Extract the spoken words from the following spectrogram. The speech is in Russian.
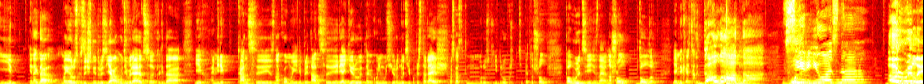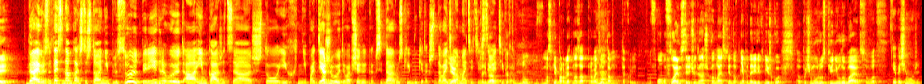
И иногда мои русскоязычные друзья удивляются, когда их американцы, знакомые или британцы реагируют на какую-нибудь ерунду, типа, представляешь, рассказывает им русский друг, что, типа, я тут шел по улице, я не знаю, нашел доллар. И американец такой, да ладно! Вот. Серьезно? Oh, really? Да, и в результате нам кажется, что они плюсуют, переигрывают, а им кажется, что их не поддерживают, и вообще, как всегда, русские буки. Так что давайте ломать эти тогда стереотипы. как-то был в Москве пару лет назад, проводил Ага. там такой офлайн встречу для наших онлайн-студентов, мне подарили книжку «Почему русские не улыбаются». Вот И почему же?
